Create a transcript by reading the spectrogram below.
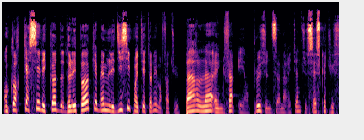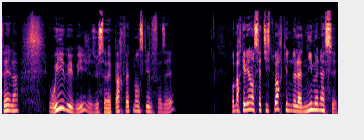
encore cassé les codes de l'époque. Même les disciples ont été étonnés. Mais enfin, tu parles là à une femme et en plus une samaritaine, tu sais ce que tu fais là? Oui, oui, oui. Jésus savait parfaitement ce qu'il faisait. Remarquez bien dans cette histoire qu'il ne l'a ni menacé,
